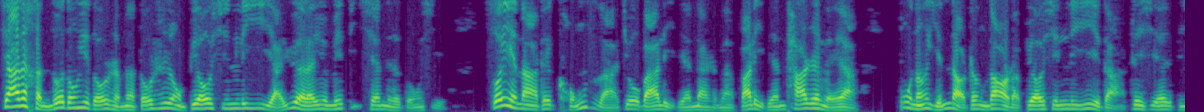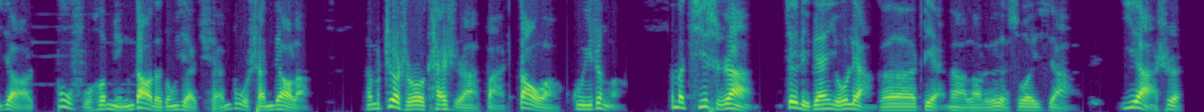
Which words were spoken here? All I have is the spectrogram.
加的很多东西都是什么呢？都是这种标新立异啊，越来越没底线的东西。所以呢，这孔子啊就把里边的什么，把里边他认为啊不能引导正道的、标新立异的这些比较。不符合明道的东西啊，全部删掉了。那么这时候开始啊，把道啊归正啊。那么其实啊，这里边有两个点呢，老刘也说一下。一啊，是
